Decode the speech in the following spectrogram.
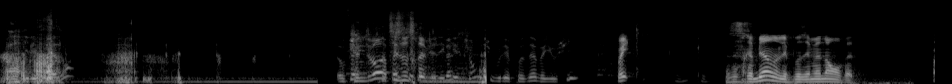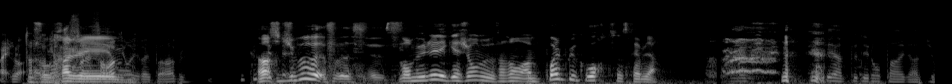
Ah, Il est présent? Au Je me demande si ce serait t'avais des bien. questions que tu voulais poser à Bayushi Ça serait bien de les poser maintenant en fait. Ouais, Genre, sur le je trajet, ou- forum. irréparable. Alors si tu peux f- f- formuler les questions de façon un poil plus courte, ça serait bien. C'était un peu des longs paragraphes du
